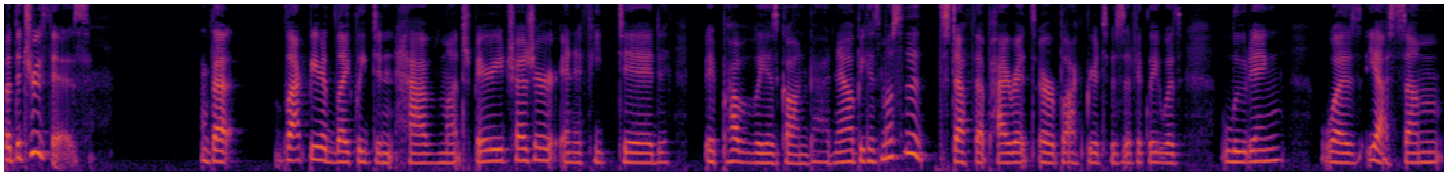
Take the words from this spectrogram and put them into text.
But the truth is that Blackbeard likely didn't have much buried treasure, and if he did, it probably has gone bad now because most of the stuff that pirates or Blackbeard specifically was looting was, yeah, some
